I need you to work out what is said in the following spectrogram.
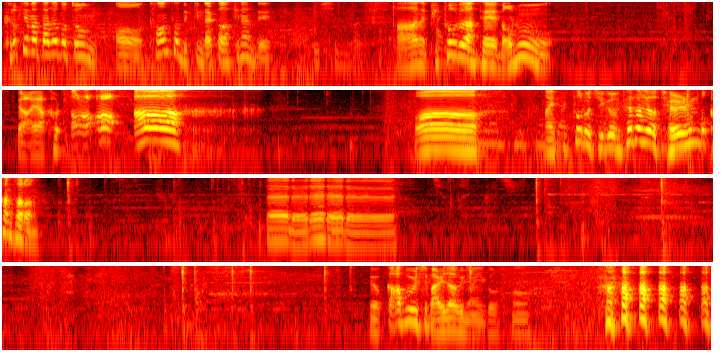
그렇게만 따져도 좀 어 카운터 느낌 날 것 같긴 한데. 아 근데 빅토르한테 너무 야야 아아아! 와. 아니 빅토르 지금 세상에서 제일 행복한 사람. 따라라라라 이거 까불지 말자 그냥 이거. 어.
